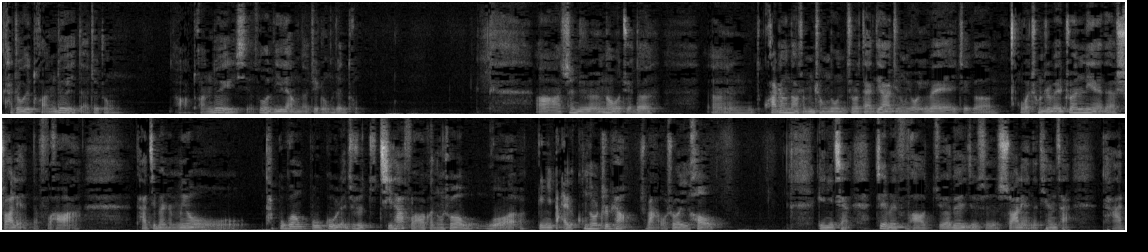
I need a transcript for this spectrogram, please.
他周围团队的这种啊团队协作力量的这种认同啊，甚至那我觉得，嗯，夸张到什么程度呢？就是在第二集中有一位这个我称之为专列的刷脸的富豪啊，他基本上没有。他不光不顾人，就是其他富豪可能说，我给你打一个空头支票，是吧？我说以后给你钱。这位富豪绝对就是刷脸的天才，他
